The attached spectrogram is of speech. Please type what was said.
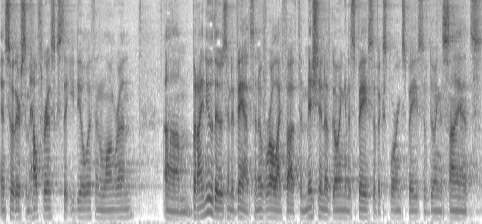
And so there's some health risks that you deal with in the long run. Um, but I knew those in advance, and overall, I thought the mission of going into space, of exploring space, of doing the science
